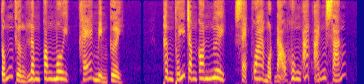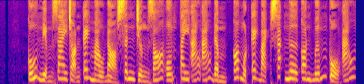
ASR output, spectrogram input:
Tống thường lâm cong môi, khẽ mỉm cười. Thâm thúy trong con ngươi, xẹt qua một đạo hung ác ánh sáng. Cố niệm dai chọn cái màu đỏ sân trường gió ốm tay áo áo đầm, có một cái bạch sắc ngơ con bướm cổ áo,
